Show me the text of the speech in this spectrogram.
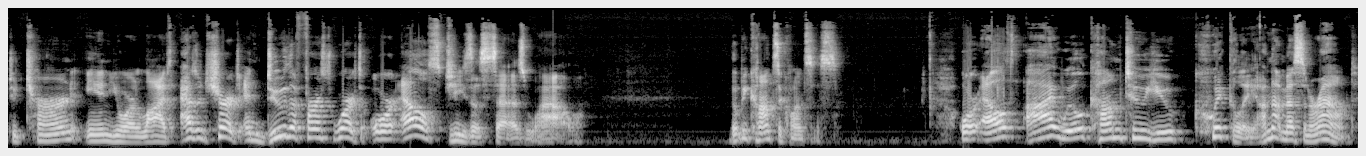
to turn in your lives as a church and do the first works, or else, Jesus says, wow, there'll be consequences. Or else I will come to you quickly. I'm not messing around.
